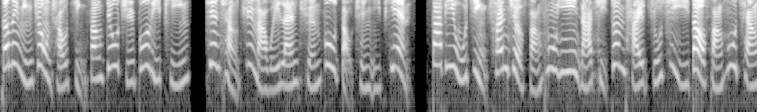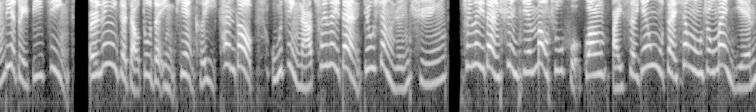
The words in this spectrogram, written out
当地民众朝警方丢掷玻璃瓶，现场拒马围栏全部倒成一片。大批武警穿着防护衣，拿起盾牌，筑起一道防护墙，列队逼近。而另一个角度的影片可以看到，武警拿催泪弹丢向人群，催泪弹瞬间冒出火光，白色烟雾在巷弄中蔓延，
